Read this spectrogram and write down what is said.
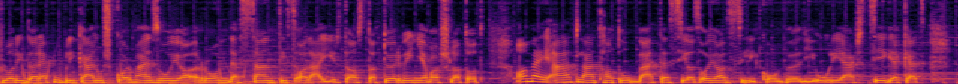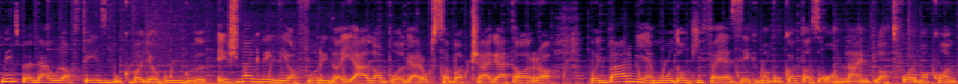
Florida republikánus kormányzója Ron DeSantis aláírta azt a törvényjavaslatot, amely átláthatóbbá teszi az olyan szilikonvölgyi óriás cégeket, mint például a Facebook vagy a Google, és megvédi a floridai állampolgárok szabadságát arra, hogy bármilyen módon kifejezzék magukat az online platformokon.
